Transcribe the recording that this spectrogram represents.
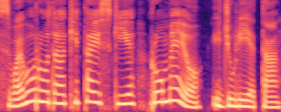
своего рода китайские Ромео и Джульетта.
